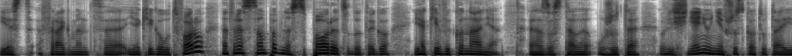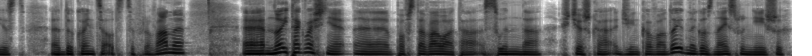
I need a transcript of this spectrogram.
jest fragment jakiego utworu. Natomiast są pewne spory co do tego, jakie wykonania e, zostały użyte w liśnieniu. Nie wszystko tutaj jest e, do końca odcyfrowane. E, no i tak właśnie powstawała ta słynna ścieżka dźwiękowa do jednego z najsłynniejszych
